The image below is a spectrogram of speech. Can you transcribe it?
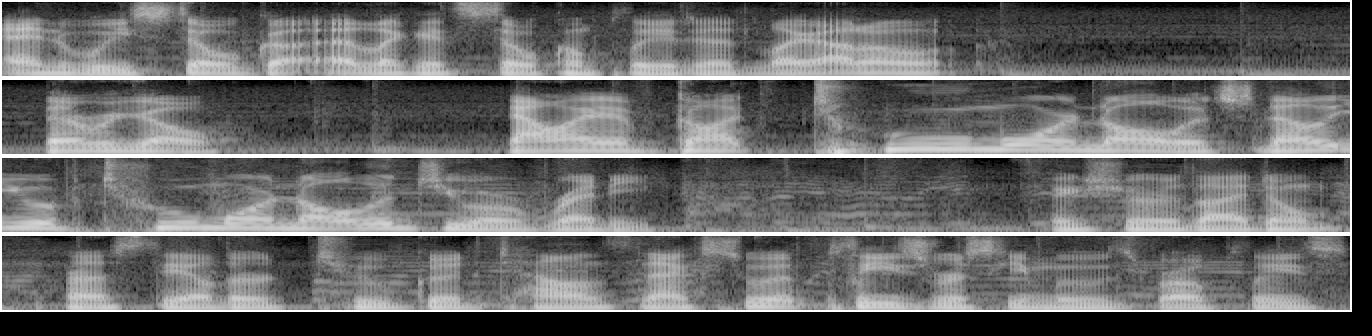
and we still got like it's still completed. Like I don't. There we go. Now I have got two more knowledge. Now that you have two more knowledge, you are ready. Make sure that I don't press the other two good talents next to it. Please risky moves, bro. Please.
